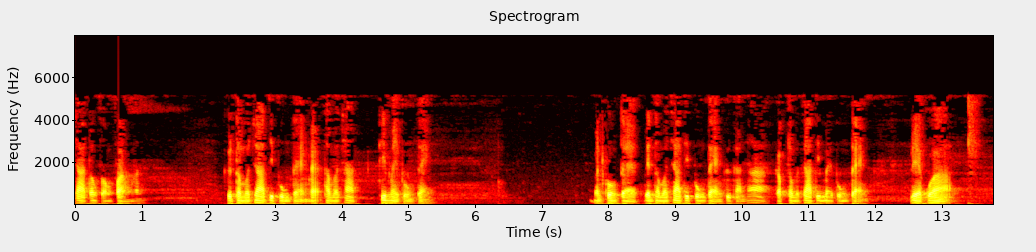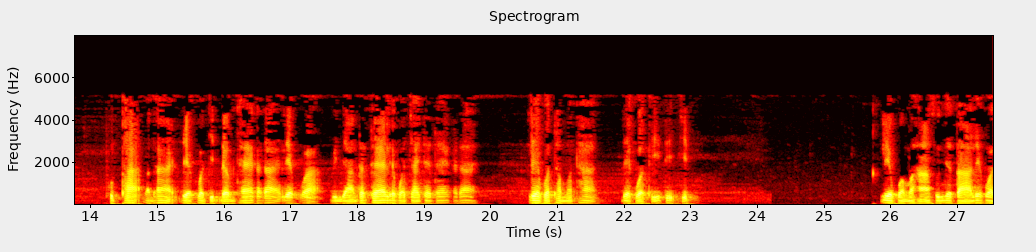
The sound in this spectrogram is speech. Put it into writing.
ชาติต้องสองฝั่งนั้น คือธรรมชาติที่ปรุงแต่งและธรรมชาติที่ไม่ปรุงแต่ง มันคงแต่เป็นธรรมชาติที่ปรุงแต่งคือการหน้ากับธรรมชาติที่ไม่ปรุงแต่ง เรียกว่าพุทธะก็ได้ เรียกว่าจิตเดิมแท้ก็ได้ เรียกว่าวิญญาณแท้ๆเรียกว่าใจแท้ๆก็ได้ เรียกว่าธรรมธาตุเรียกว่าทีติจิต เรียกว่ามหาสุญญตา เรียกว่า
